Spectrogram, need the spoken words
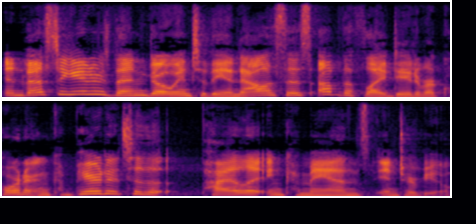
Investigators then go into the analysis of the flight data recorder and compared it to the pilot in command's interview.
